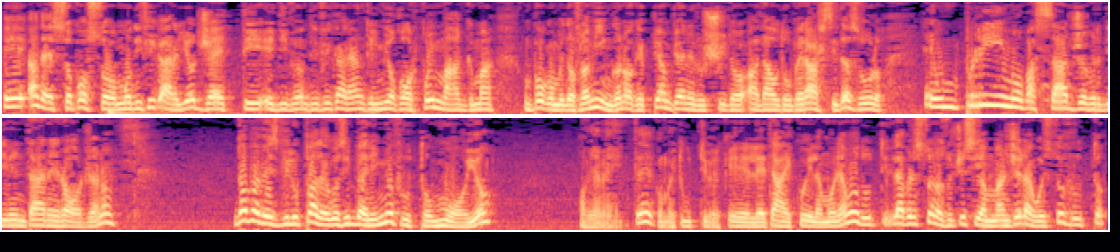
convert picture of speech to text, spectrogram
e adesso posso modificare gli oggetti e di modificare anche il mio corpo in magma, un po' come Doflamingo, no? che pian piano è riuscito ad autooperarsi da solo. È un primo passaggio per diventare Rogia, no? Dopo aver sviluppato così bene il mio frutto, muoio, ovviamente, come tutti, perché l'età è quella, moriamo tutti, la persona successiva mangerà questo frutto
